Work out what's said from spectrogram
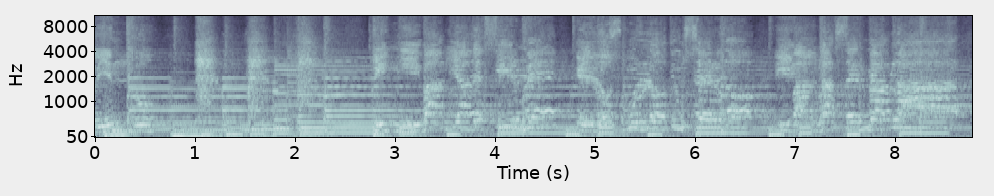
Mi aliento. ¿Quién iba a decirme que los mulos de un cerdo iban a hacerme hablar?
